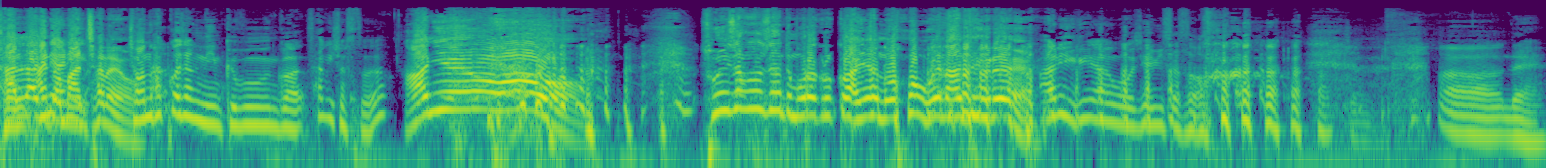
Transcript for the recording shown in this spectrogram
살 날이 더 많잖아요. 전 학과장님 그분과 사귀셨어요? 아니에요. 손희상 선수한테 뭐라 그럴 거 아니야. 너 왜 나한테 그래? 아니 그냥 뭐 재밌어서. 어, 네.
